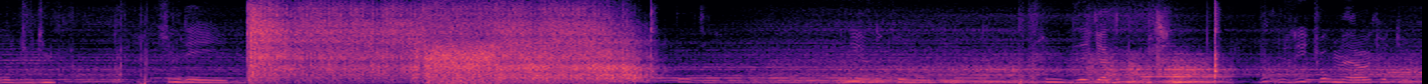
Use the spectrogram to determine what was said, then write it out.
öldürdüm. Şimdi Bu Uzi'yi çok merak ediyorum.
